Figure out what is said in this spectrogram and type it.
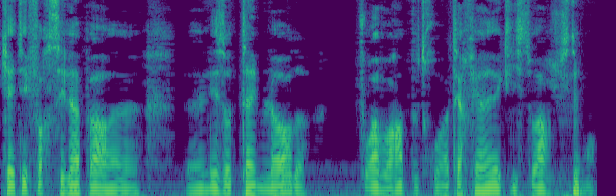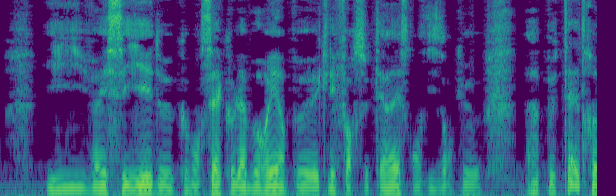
qui a été forcé là par les autres Time Lords pour avoir un peu trop interféré avec l'histoire justement. Il va essayer de commencer à collaborer un peu avec les forces terrestres en se disant que ah, peut-être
